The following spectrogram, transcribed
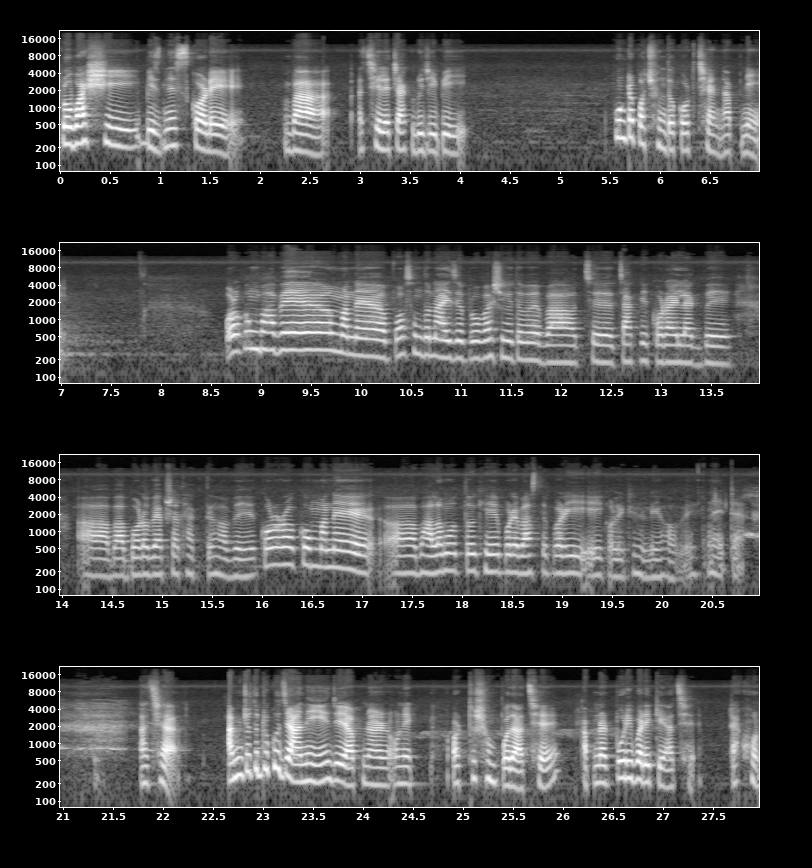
প্রবাসী বিজনেস করে বা ছেলে চাকরিজীবী কোনটা পছন্দ করছেন আপনি? ওরকম ভাবে মানে পছন্দ নাই যে প্রবাসী হতে হবে বা হচ্ছে চাকরি করাই লাগবে বা বড় ব্যবসা থাকতে হবে। কোনো রকম মানে ভালো মতো খেয়ে পরে বাঁচতে পারি এই কোয়ালিটি হলেই হবে। এটা। আচ্ছা আমি যতটুকু জানি যে আপনার অনেক অর্থ সম্পদ আছে আপনার পরিবারে কে আছে এখন?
